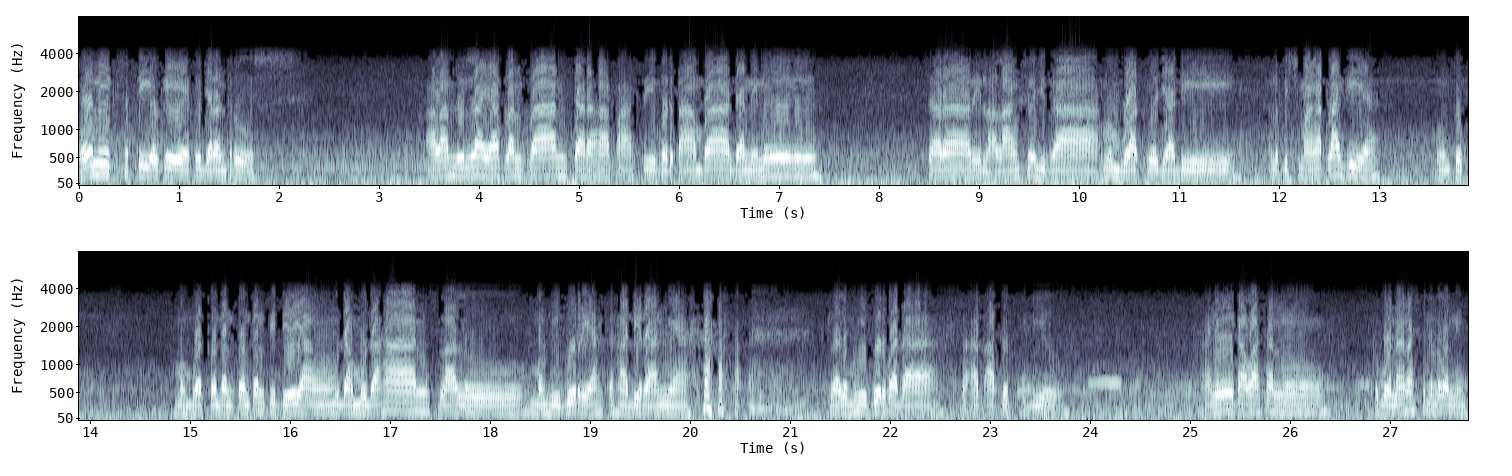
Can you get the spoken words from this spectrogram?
Oh ini sepi. Oke aku jalan terus. Alhamdulillah ya pelan-pelan secara pasti bertambah. Dan ini secara tidak langsung juga membuatku jadi lebih semangat lagi ya untuk membuat konten-konten video yang mudah-mudahan selalu menghibur ya kehadirannya. Selalu menghibur pada saat upload video. Nah, ini kawasan Kebonanas teman-teman nih.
